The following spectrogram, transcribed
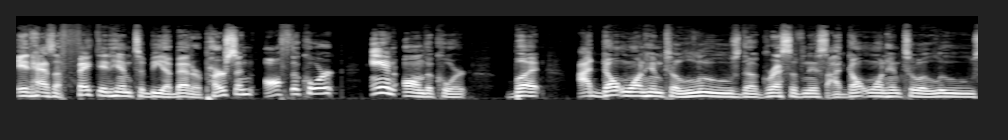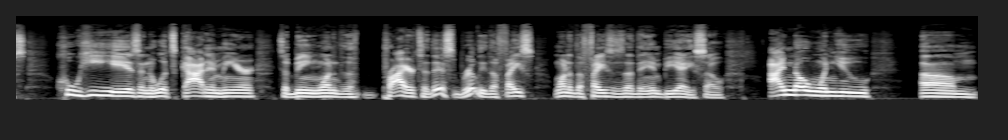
it has affected him to be a better person off the court and on the court, but I don't want him to lose the aggressiveness. I don't want him to lose who he is and what's got him here to being one of the prior to this, really the face, one of the faces of the NBA. So I know when you um,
